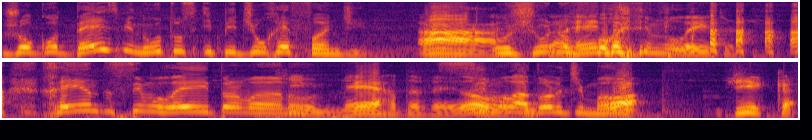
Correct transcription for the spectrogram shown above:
jogou 10 minutos e pediu refund. Ah, o Júnior foi. Simulator. Hand Simulator, mano. Que merda, velho. Simulador de mão. Ó, dica:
